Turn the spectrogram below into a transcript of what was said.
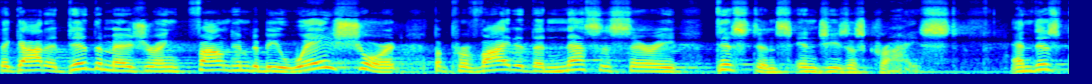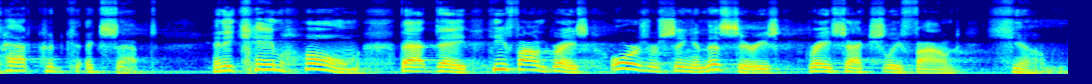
that God had did the measuring, found him to be way short, but provided the necessary distance in Jesus Christ. And this Pat could accept. And he came home that day. He found grace. Or as we're seeing in this series, grace actually found him.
